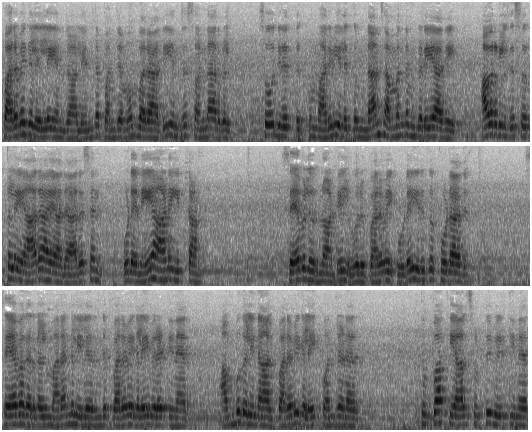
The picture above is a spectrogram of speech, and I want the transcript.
பறவைகள் இல்லை என்றால் எந்த பஞ்சமும் வராது என்று சொன்னார்கள். சோதிடத்துக்கும் அறிவியலுக்கும் தான் சம்பந்தம் கிடையாதே. அவர்களது சொற்களை ஆராயாத அரசன் உடனே ஆணையிட்டான். சேவலூர் நாட்டில் ஒரு பறவை கூட இருக்கக்கூடாது. சேவகர்கள் மரங்களிலிருந்து பறவைகளை விரட்டினர். அம்புகளினால் பறவைகளை கொன்றனர். துப்பாக்கியால் சுட்டு வீழ்த்தினர்.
